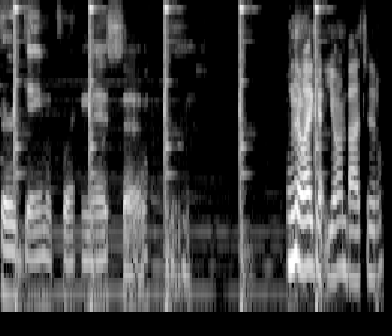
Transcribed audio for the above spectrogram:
third game of playing this, so No, I get you. I'm bad too.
